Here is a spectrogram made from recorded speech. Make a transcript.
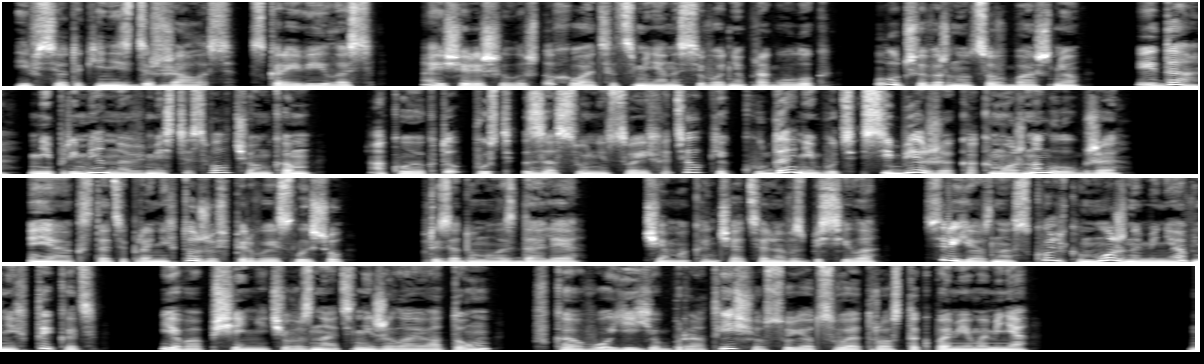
И все таки не сдержалась, скривилась. А еще решила, что хватит с меня на сегодня прогулок. Лучше вернуться в башню. И да, непременно вместе с волчонком. А кое-кто пусть засунет свои хотелки куда-нибудь себе же как можно глубже. Я, кстати, про них тоже впервые слышу. Призадумалась далее. Чем окончательно взбесила. Серьезно, сколько можно меня в них тыкать? Я вообще ничего знать не желаю о том, в кого ее брат еще сует свой отросток помимо меня.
